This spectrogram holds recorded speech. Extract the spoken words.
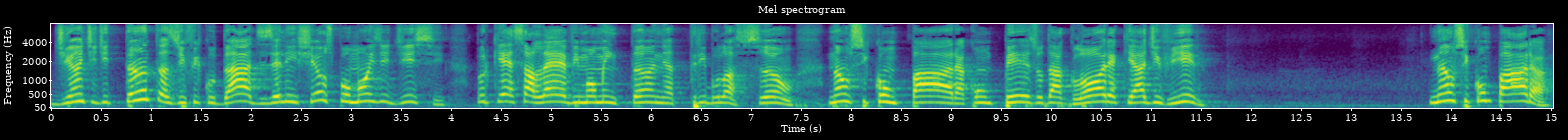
diante de tantas dificuldades, ele encheu os pulmões e disse: porque essa leve e momentânea tribulação não se compara com o peso da glória que há de vir. Não se compara.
